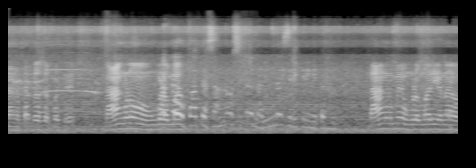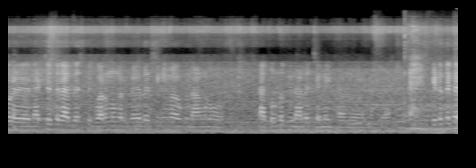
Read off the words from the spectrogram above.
நாங்கள் சந்தோஷப்பட்டு நாங்களும் உங்களை பார்த்த சந்தோஷத்துல நல்லா சிரிக்கிறீங்க தம்பி. நாங்களுமே உங்களை மாதிரியான ஒரு நட்சத்திர அந்தஸ்துக்கு வரணுங்கிறதுக்காக தான் சினிமாவுக்கு நாங்களும் நான் தொண்ணூற்றி நாலில் சென்னைக்கு வந்து வந்தேன் கிட்டத்தட்ட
